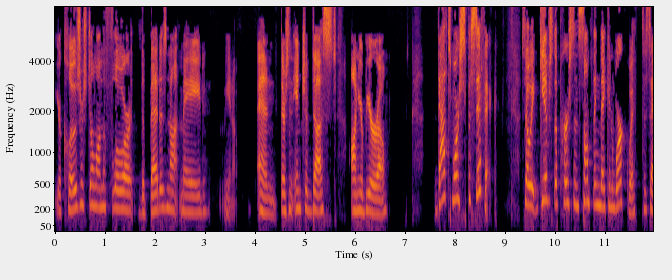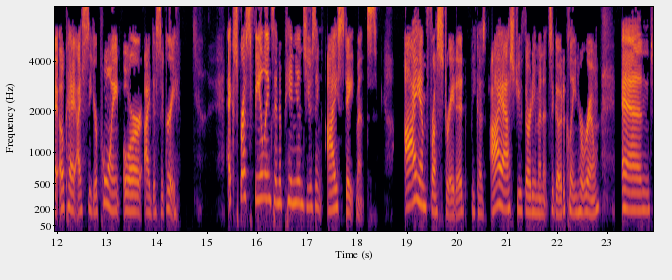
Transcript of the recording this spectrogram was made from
Your clothes are still on the floor. The bed is not made you know and there's an inch of dust on your bureau that's more specific. So it gives the person something they can work with to say okay i see your point or i disagree Express feelings and opinions using I statements. I am frustrated because I asked you 30 minutes ago to clean your room, and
